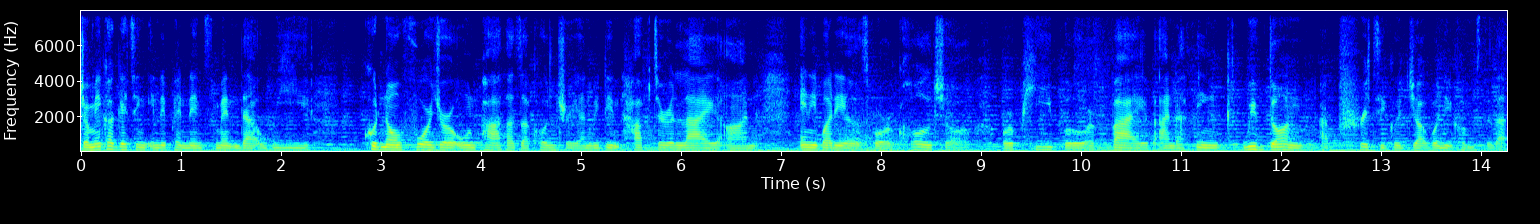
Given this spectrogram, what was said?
Jamaica getting independence meant that we could now forge our own path as a country and we didn't have to rely on anybody else for our culture or people or vibe and I think we've done a pretty good job when it comes to that.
